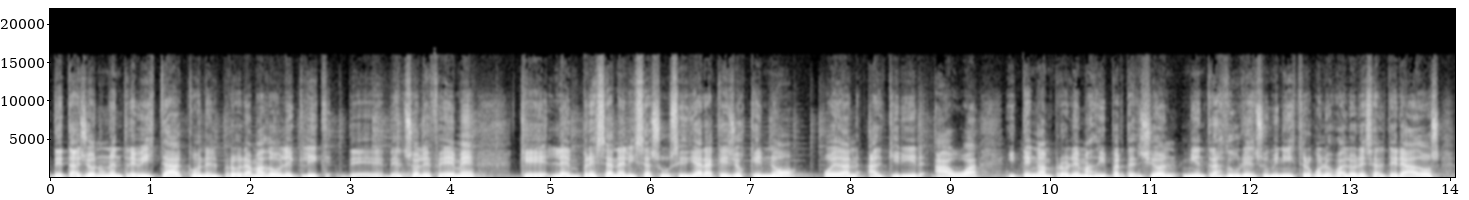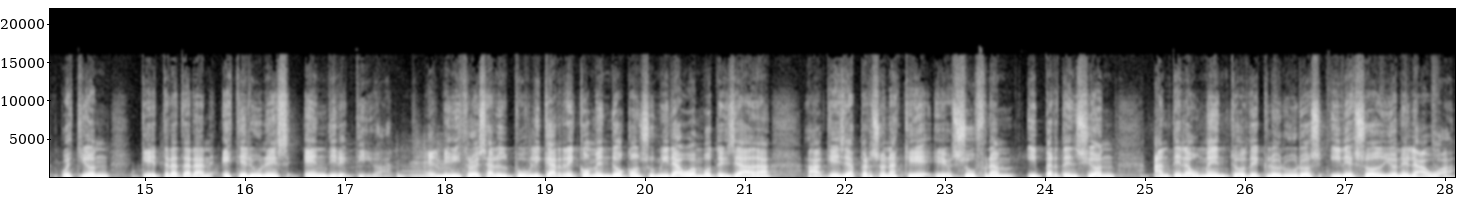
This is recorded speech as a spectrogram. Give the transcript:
detalló en una entrevista con el programa Doble Clic de- del Sol FM que la empresa analiza subsidiar a aquellos que no puedan adquirir agua y tengan problemas de hipertensión mientras dure el suministro con los valores alterados, cuestión que tratarán este lunes en directiva. El ministro de Salud Pública recomendó consumir agua embotellada a aquellas personas que eh, sufran hipertensión ante el aumento de cloruros y de sodio en el agua.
